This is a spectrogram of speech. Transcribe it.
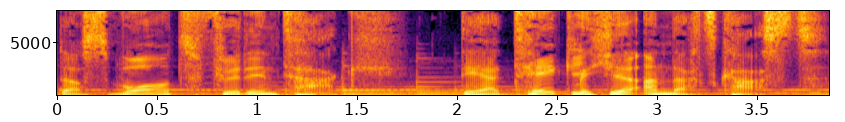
Das Wort für den Tag. Der tägliche Andachtscast.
